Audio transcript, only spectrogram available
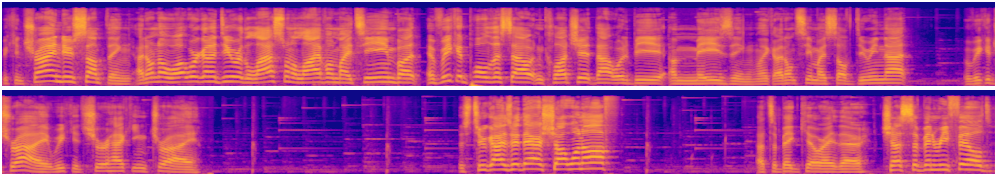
we can try and do something. I don't know what we're gonna do. We're the last one alive on my team, but if we could pull this out and clutch it, that would be amazing. Like, I don't see myself doing that, but we could try. We could sure hacking try. There's two guys right there. I shot one off. That's a big kill right there. Chests have been refilled.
